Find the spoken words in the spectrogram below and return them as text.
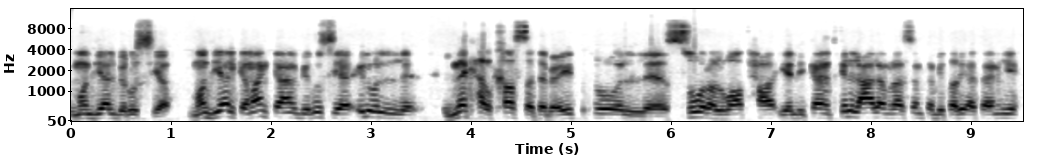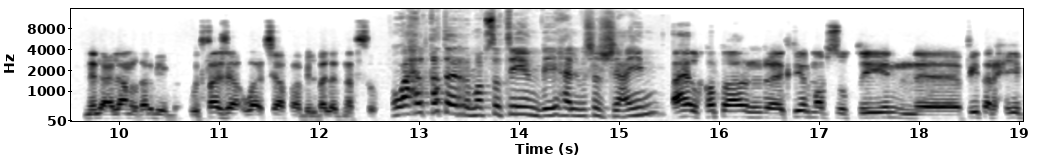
المونديال بروسيا. المونديال كمان كان بروسيا له النكهة الخاصة تبعيته الصورة الواضحة يلي كانت كل العالم راسمتها بطريقة ثانية من الإعلام الغربي وتفاجأ وقت شافها بالبلد نفسه. وأهل قطر مبسوطين بهالمشجعين أهل قطر كثير مبسوطين في ترحيب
